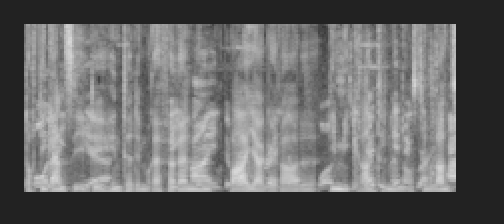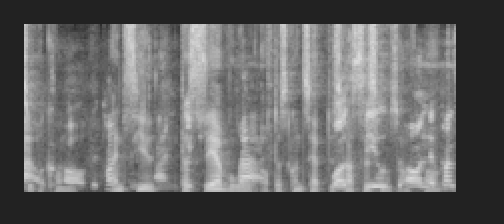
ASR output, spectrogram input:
Doch die ganze Idee hinter dem Referendum war ja gerade, die Migrantinnen aus dem Land zu bekommen. Ein Ziel, das sehr wohl auf das Konzept des Rassismus aufbaut.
